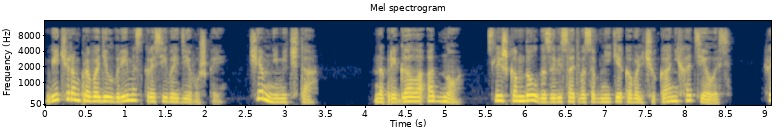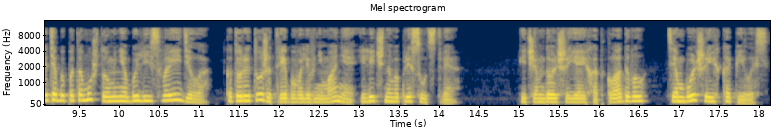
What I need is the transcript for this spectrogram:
вечером проводил время с красивой девушкой. Чем не мечта? Напрягало одно Слишком долго зависать в особняке Ковальчука не хотелось. Хотя бы потому, что у меня были и свои дела, которые тоже требовали внимания и личного присутствия. И чем дольше я их откладывал, тем больше их копилось.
